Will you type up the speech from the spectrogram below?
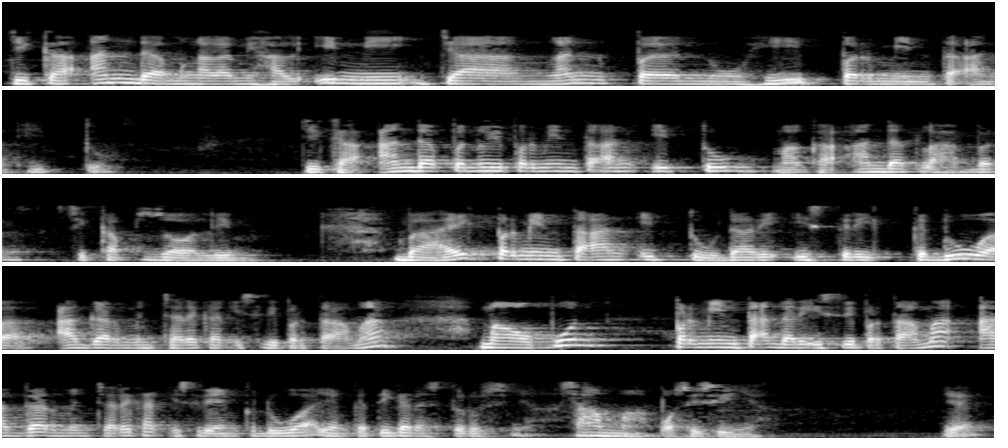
Jika Anda mengalami hal ini, jangan penuhi permintaan itu. Jika Anda penuhi permintaan itu, maka Anda telah bersikap zolim. Baik permintaan itu dari istri kedua agar mencarikan istri pertama, maupun permintaan dari istri pertama agar menceraikan istri yang kedua, yang ketiga dan seterusnya. Sama posisinya. Ya.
